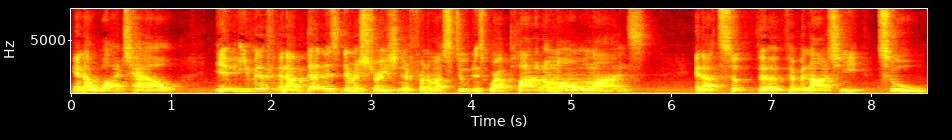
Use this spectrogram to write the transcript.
And I watch how, even if, and I've done this demonstration in front of my students where I plotted on my own lines and I took the Fibonacci tool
